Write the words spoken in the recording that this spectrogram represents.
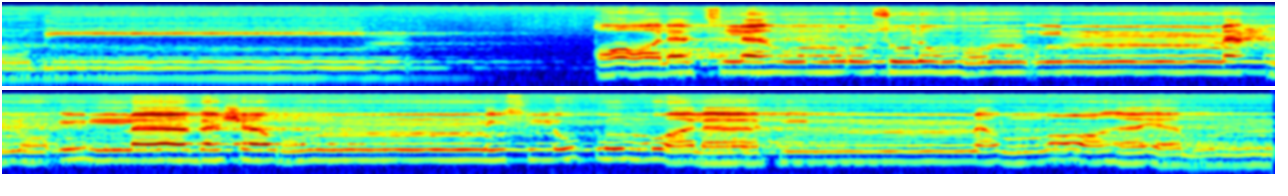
مبين. قالت لهم رسلهم إن نحن إلا بشر مثلكم ولكن الله يمن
